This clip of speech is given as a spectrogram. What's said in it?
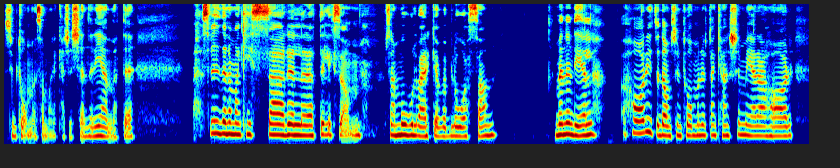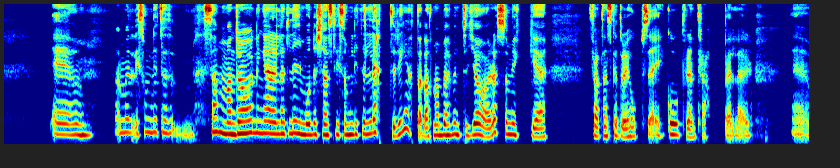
symptomen som man kanske känner igen. Att det svider när man kissar eller att det liksom sån molverk över blåsan. Men en del har inte de symptomen utan kanske mera har eh, ja, men liksom lite sammandragningar eller att livmodern känns liksom lite lättretad. Att man behöver inte göra så mycket för att den ska dra ihop sig. Gå upp för en trapp eller eh,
